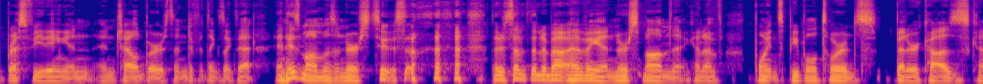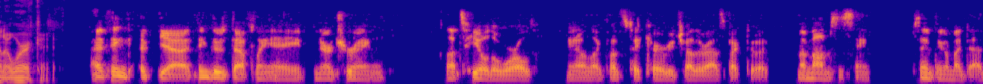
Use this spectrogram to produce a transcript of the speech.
breastfeeding and, and childbirth and different things like that. And his mom was a nurse too. So there's something about having a nurse mom that kind of points people towards better cause kind of work. I think, yeah, I think there's definitely a nurturing, let's heal the world, you know, like let's take care of each other aspect to it. My mom's the same. Same thing with my dad.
